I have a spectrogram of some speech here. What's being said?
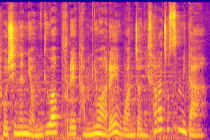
도시는 연기와 불의 담요 아래 완전히 사라졌습니다.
